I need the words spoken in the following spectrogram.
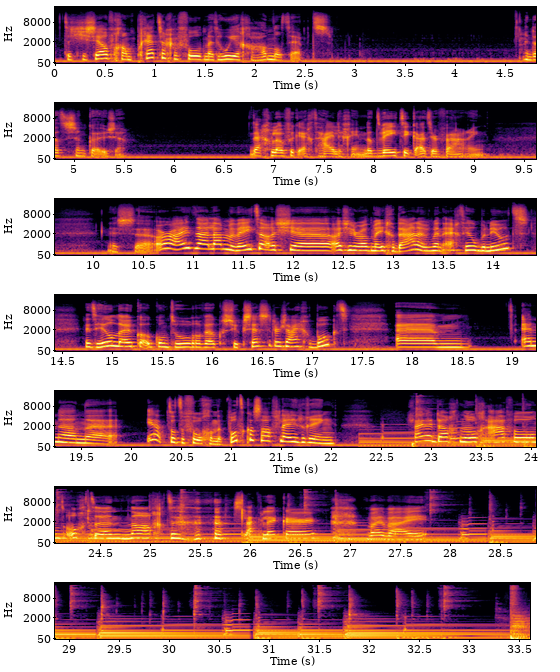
dat je zelf gewoon prettiger voelt met hoe je gehandeld hebt. En dat is een keuze. Daar geloof ik echt heilig in. Dat weet ik uit ervaring. Dus uh, alright, nou laat me weten als je, als je er wat mee gedaan hebt. Ik ben echt heel benieuwd. Ik vind het heel leuk ook om te horen welke successen er zijn geboekt. Um, en dan uh, ja, tot de volgende podcastaflevering. Fijne dag nog, avond, ochtend, nacht. Slaap lekker. Bye bye.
